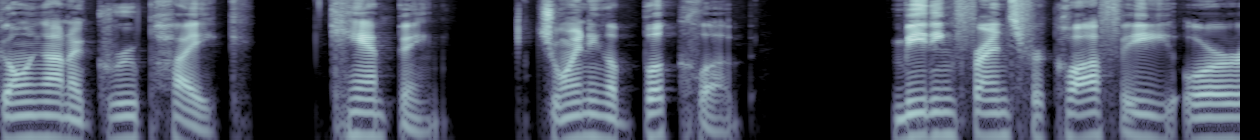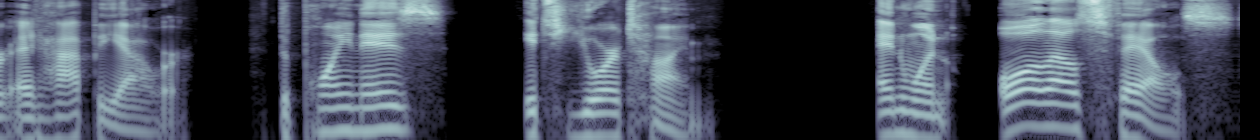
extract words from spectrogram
going on a group hike, camping, joining a book club, meeting friends for coffee or at happy hour. The point is, it's your time. And when all else fails,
